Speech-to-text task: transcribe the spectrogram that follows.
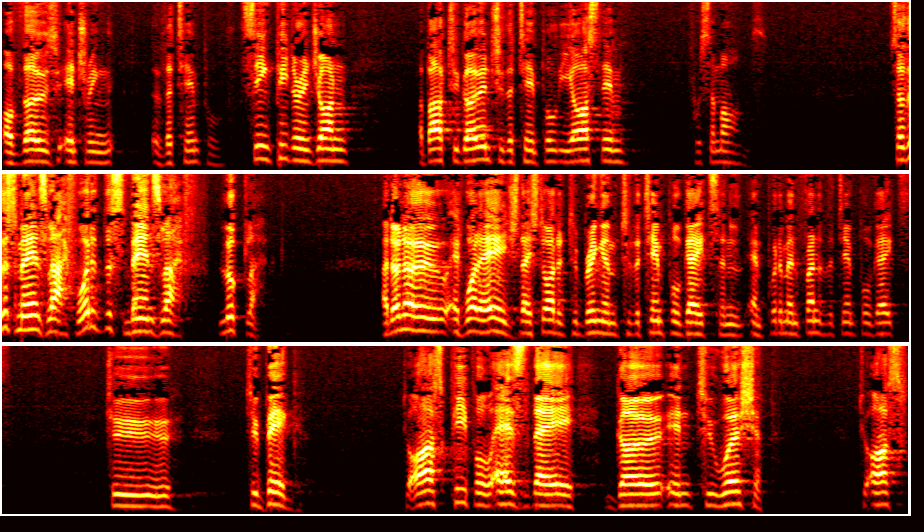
of those entering the temple. Seeing Peter and John about to go into the temple, he asked them for some alms. So, this man's life, what did this man's life look like? I don't know at what age they started to bring him to the temple gates and, and put him in front of the temple gates to, to beg, to ask people as they go into worship, to ask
